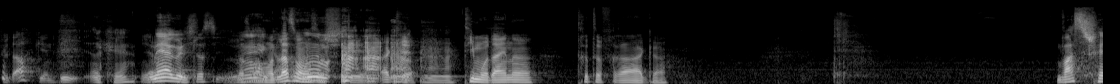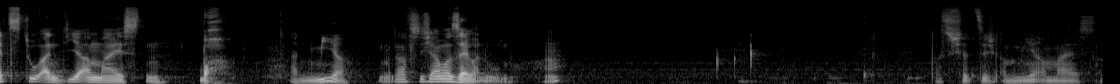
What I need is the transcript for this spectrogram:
Wird auch gehen. okay. Naja, gut, ich lass die. Lass naja, mal, lass mal so stehen. Okay. Timo, deine dritte Frage. Was schätzt du an dir am meisten? Boah, an mir. Man darf sich ja mal selber loben. Was schätze ich an mir am meisten?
